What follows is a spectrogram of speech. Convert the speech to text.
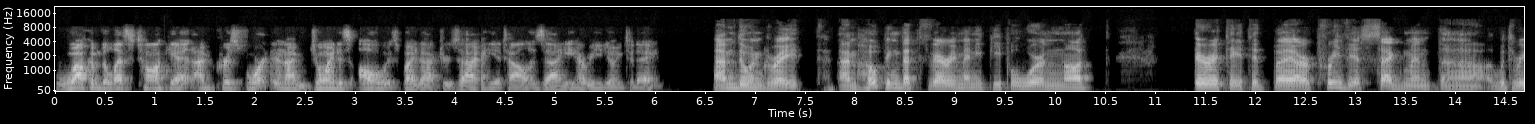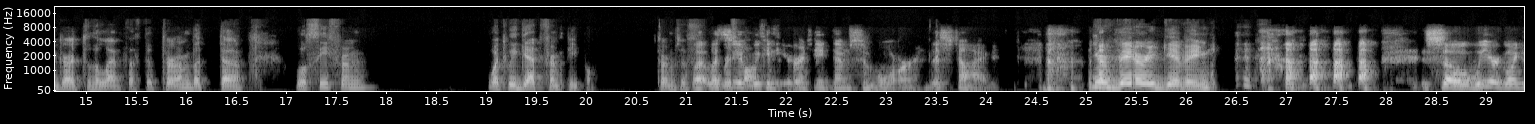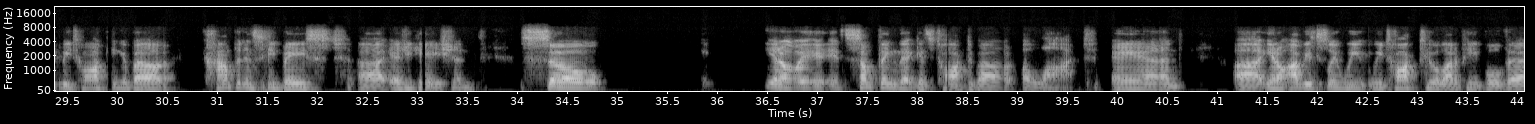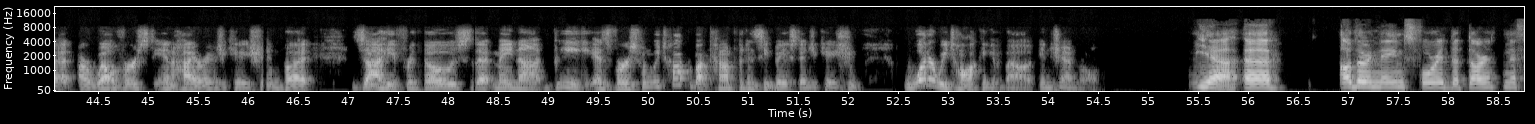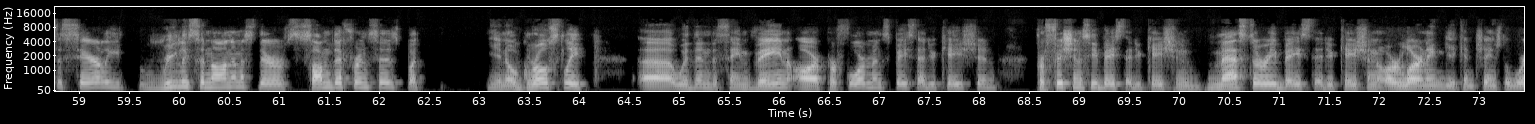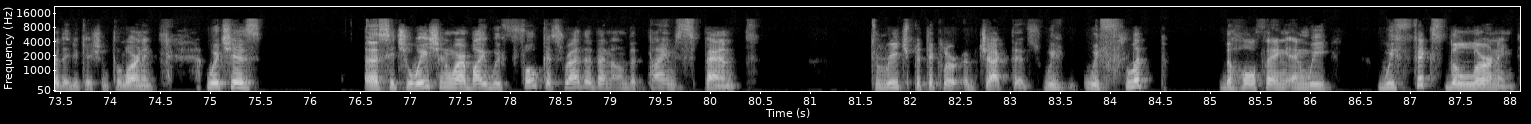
Welcome to Let's Talk Ed. I'm Chris Forde, and I'm joined as always by Dr. Zahi Atallah. Zahi, how are you doing today? I'm doing great. I'm hoping that very many people were not irritated by our previous segment uh, with regard to the length of the term, but uh, we'll see from what we get from people in terms of. Let, us see if we can irritate them some more this time. You're very giving. so we are going to be talking about competency-based uh, education. So, you know, it, it's something that gets talked about a lot, and uh, you know, obviously, we we talk to a lot of people that are well versed in higher education, but Zahi, for those that may not be as versed, when we talk about competency-based education, what are we talking about in general? Yeah, uh, other names for it that aren't necessarily really synonymous. There are some differences, but you know, grossly uh, within the same vein are performance-based education, proficiency-based education, mastery-based education, or learning. You can change the word education to learning, which is a situation whereby we focus rather than on the time spent to reach particular objectives. We we flip the whole thing and we we fix the learning.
